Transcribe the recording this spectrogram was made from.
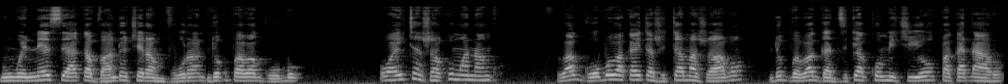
Mumwe nesi akabva andochera mvura ndokupa vagobo. Waita zvako mwanangu? Vagobo vakaita zvitama zvavo ndokubva vagadzika komichiyo pakadaro.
